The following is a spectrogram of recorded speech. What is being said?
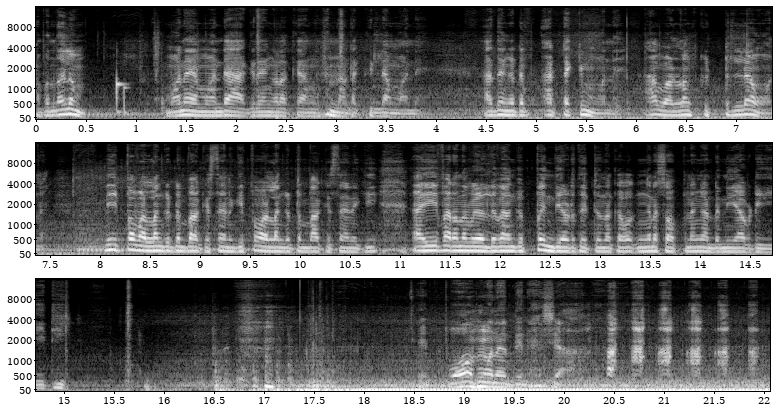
അപ്പം എന്തായാലും മോനെ മോന്റെ ആഗ്രഹങ്ങളൊക്കെ അങ്ങനെ നടക്കില്ല മോനെ. അതങ്ങോട്ട് അട്ടയ്ക്കും മോനെ. ആ വെള്ളം കിട്ടില്ല മോനെ. നീ ഇപ്പം വെള്ളം കിട്ടും പാകിസ്ഥാനിക്ക് ഇപ്പം വെള്ളം കിട്ടും പാകിസ്ഥാനിക്ക്. ഈ പറഞ്ഞ വേൾഡ് ബാങ്ക് ഇപ്പം ഇന്ത്യയോട് തെറ്റുന്നൊക്കെ ഇങ്ങനെ സ്വപ്നം കണ്ട് നീ അവിടെ ഈറ്റി ഇപ്പോ മോനെ ദിനേശ?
